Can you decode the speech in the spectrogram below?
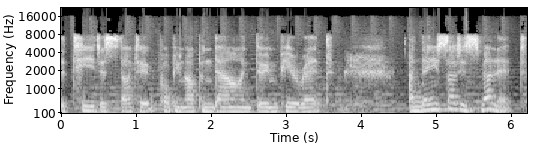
the tea just started popping up and down and doing pirouette. And then you start to smell it.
